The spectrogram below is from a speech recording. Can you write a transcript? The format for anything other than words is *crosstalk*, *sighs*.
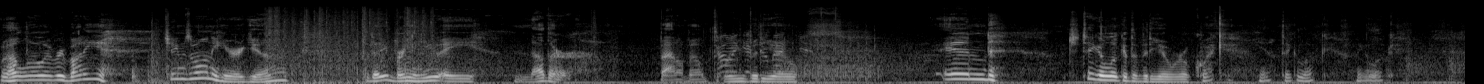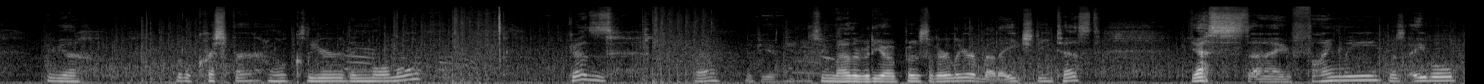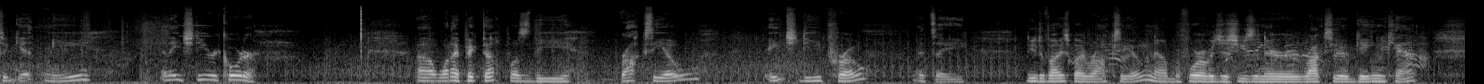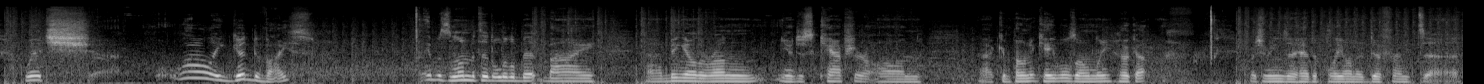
Well, hello everybody. James Monty here again. Today bringing you a, another Battlefield 3 video. And just take a look at the video real quick. Yeah, take a look. Take a look. Maybe a little crisper, a little clearer than normal. Because, well, if you seen my other video I posted earlier about a HD test, Yes, I finally was able to get me an HD recorder. Uh, what I picked up was the Roxio HD Pro. It's a new device by Roxio. Now, before I was just using their Roxio Game Cap, which, while a good device, it was limited a little bit by uh, being able to run, you know, just capture on uh, component cables only, hookup which means I had to play on a different uh,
